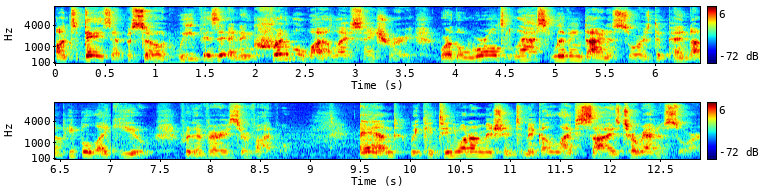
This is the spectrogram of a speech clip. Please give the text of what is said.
On today's episode, we visit an incredible wildlife sanctuary where the world's last living dinosaurs depend on people like you for their very survival. And we continue on our mission to make a life-size Tyrannosaur.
